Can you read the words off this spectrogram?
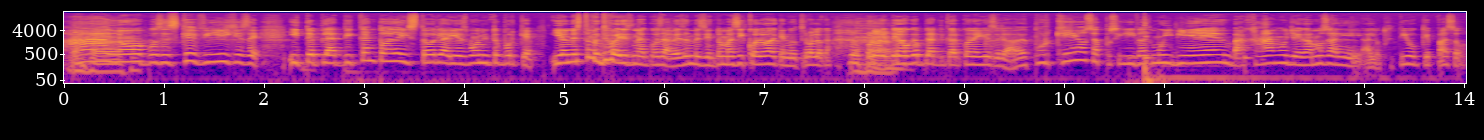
Ay, no, pues es que fíjese. Y te platican toda la historia y es bonito porque, y honestamente voy a decir una cosa, a veces me siento más psicóloga que nutrióloga, porque tengo que platicar con ellos y digo, a ver, ¿por qué? O sea, pues si ibas muy bien, bajamos, llegamos al, al objetivo, ¿qué pasó?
